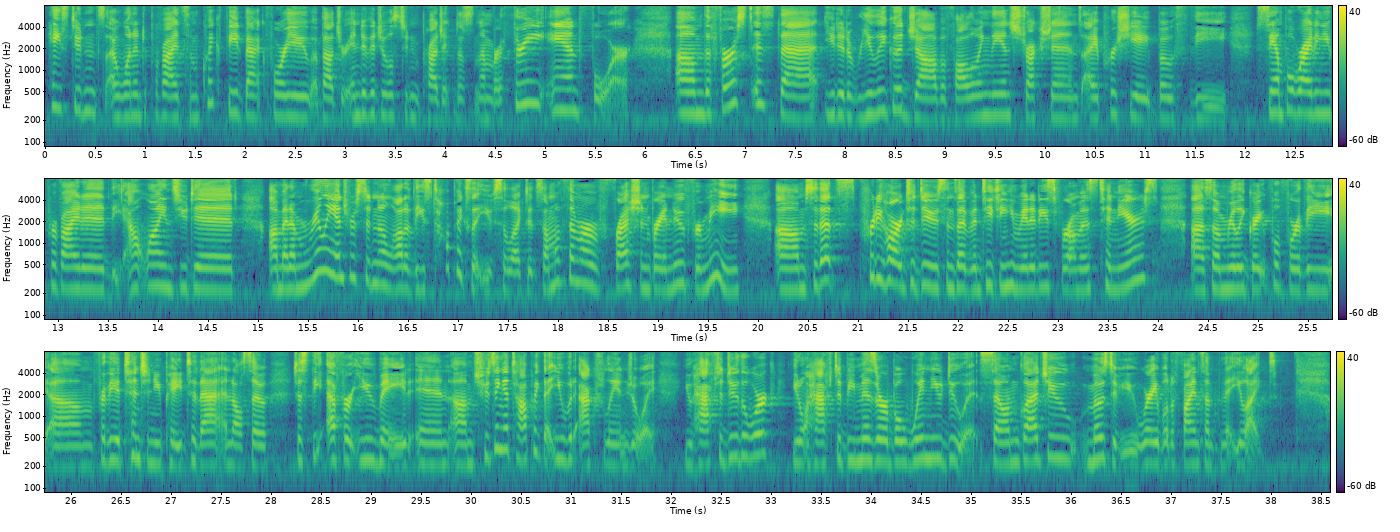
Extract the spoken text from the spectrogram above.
Hey students, I wanted to provide some quick feedback for you about your individual student project number three and four. Um, the first is that you did a really good job of following the instructions. I appreciate both the sample writing you provided, the outlines you did, um, and I'm really interested in a lot of these topics that you've selected. Some of them are fresh and brand new for me, um, so that's pretty hard to do since I've been teaching humanities for almost 10 years. Uh, so I'm really grateful for the um, for the attention you paid to that and also just the effort you made in um, choosing a topic that you would actually enjoy. You have to do the work. You don't have to be miserable when you do it. So I'm glad you, most of you, were able to find something that you liked.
